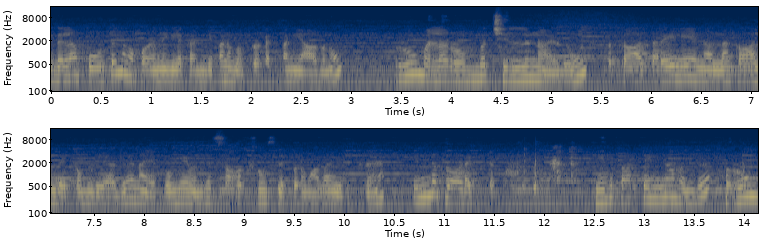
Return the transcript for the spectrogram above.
இதெல்லாம் போட்டு நம்ம குழந்தைங்கள கண்டிப்பாக நம்ம ப்ரொடெக்ட் பண்ணி ஆகணும். ரூம் எல்லாம் ரொம்ப சில்லுன்னு ஆகிடும் இப்போ கா தரையிலேயே என்னாலாம் கால் வைக்க முடியாது. நான் எப்பவுமே வந்து சாக்ஸும் ஸ்லிப்பருமாக தான் இருக்கிறேன் இந்த ப்ராடக்ட் இது பார்த்தீங்கன்னா வந்து ரூம்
